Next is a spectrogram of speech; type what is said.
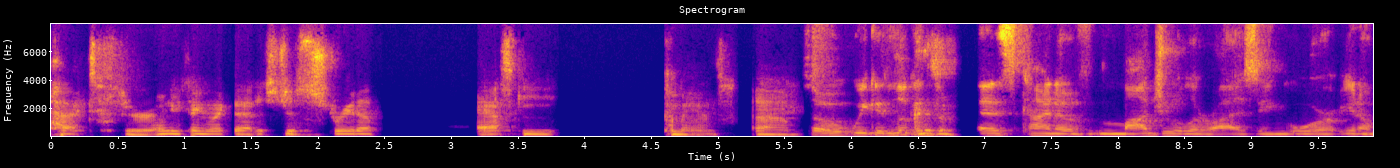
text or anything like that. It's just straight up ASCII commands. Um, so we could look at it as kind of modularizing or you know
